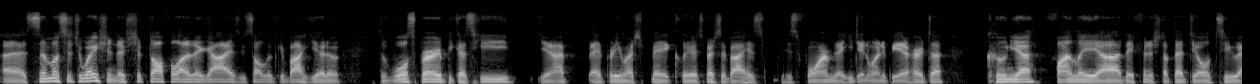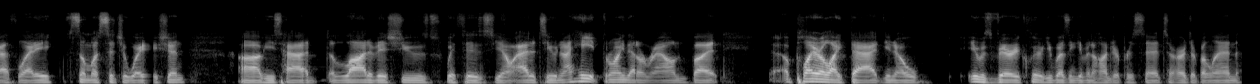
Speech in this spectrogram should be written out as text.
Uh, similar situation. They shipped off a lot of their guys. We saw Lukebakio to, to Wolfsburg because he, you know, I, I, pretty much made it clear, especially by his his form, that he didn't want to be at Hertha. Cunha, finally, uh, they finished up that deal to Athletic. Similar situation. Uh, he's had a lot of issues with his, you know, attitude, and I hate throwing that around, but a player like that, you know, it was very clear he wasn't given 100% to Hertha Berlin.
